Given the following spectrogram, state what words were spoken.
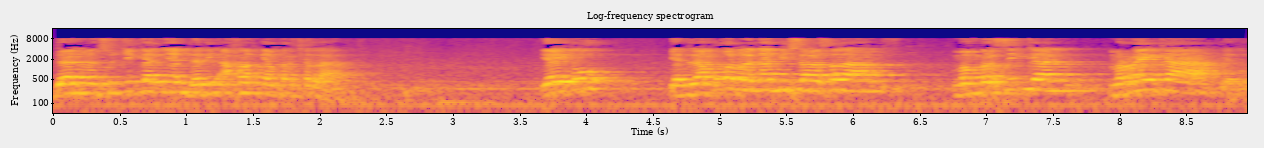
dan mensucikannya dari akhlak yang tercela. Yaitu yang dilakukan oleh Nabi SAW membersihkan mereka yaitu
